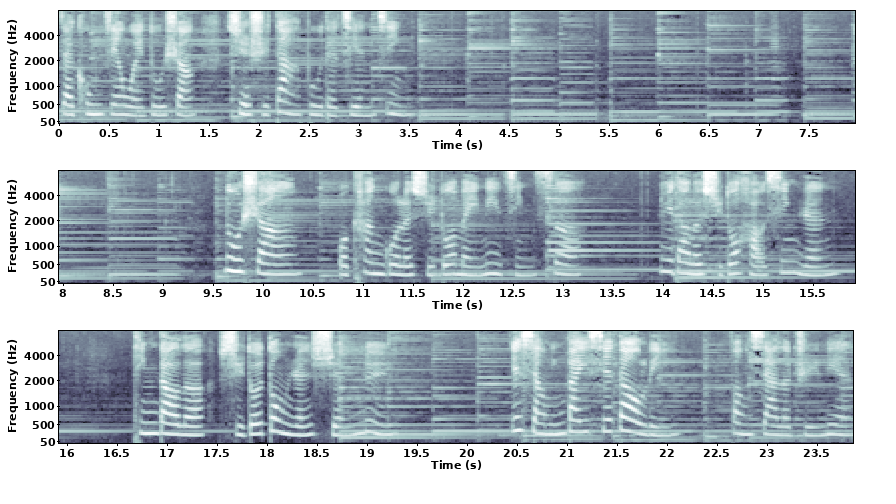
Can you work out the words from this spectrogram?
在空间维度上却是大步的前进。路上，我看过了许多美丽景色，遇到了许多好心人，听到了许多动人旋律，也想明白一些道理，放下了执念。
